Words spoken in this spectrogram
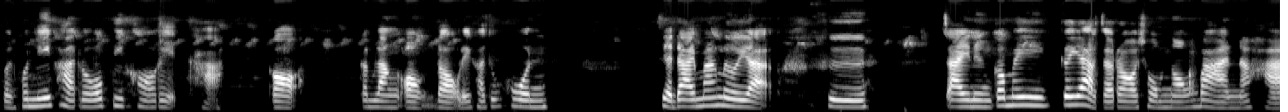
ส่วนคนนี้ค่ะโรสปีคอเรตค่ะ ก็กำลังออกดอกเลยค่ะทุกคน เสียดายมากเลยอะ คือ ใจหนึ่งก็ไม่ก็อยากจะรอชมน้องบานนะคะ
